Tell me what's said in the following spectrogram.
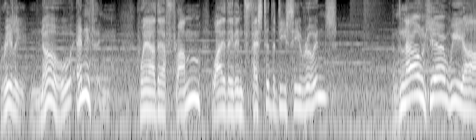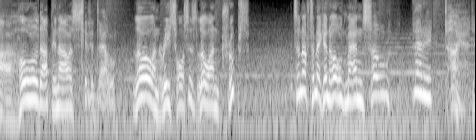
really know anything. Where they're from, why they've infested the DC ruins. And now here we are, holed up in our citadel. Low on resources, low on troops. It's enough to make an old man so very tired.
